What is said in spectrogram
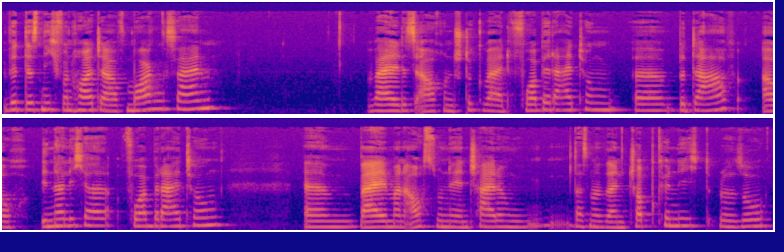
wird das nicht von heute auf morgen sein, weil das auch ein Stück weit Vorbereitung äh, bedarf, auch innerlicher Vorbereitung ähm, weil man auch so eine Entscheidung, dass man seinen Job kündigt oder so,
